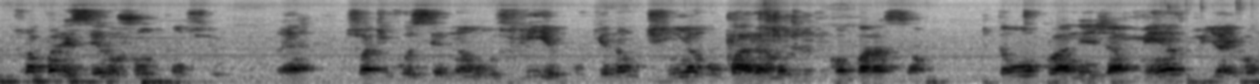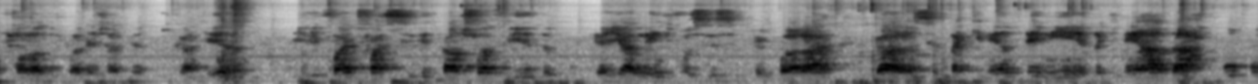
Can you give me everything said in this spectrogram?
eles não apareceram junto com o seu. Né? Só que você não os via porque não tinha o parâmetro de comparação. Então, o planejamento, e aí vamos falar do planejamento de carreira, vai facilitar a sua vida. Porque aí, além de você se preparar, cara, você está que nem anteninha, está que nem radar. Pum, pum,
